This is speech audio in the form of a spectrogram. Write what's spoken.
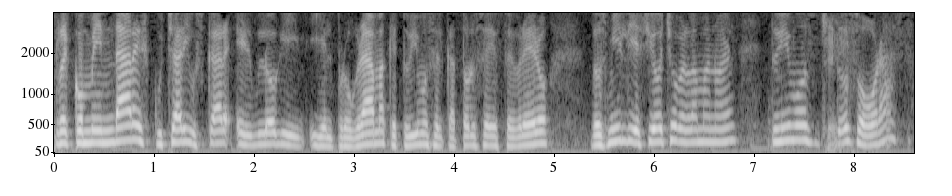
recomendar escuchar y buscar el blog y, el programa que tuvimos el 14 de febrero 2018, ¿verdad, Manuel? Tuvimos dos horas,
